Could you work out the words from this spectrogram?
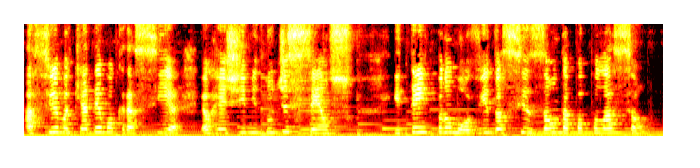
afirma que a democracia é o regime do dissenso e tem promovido a cisão da população.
